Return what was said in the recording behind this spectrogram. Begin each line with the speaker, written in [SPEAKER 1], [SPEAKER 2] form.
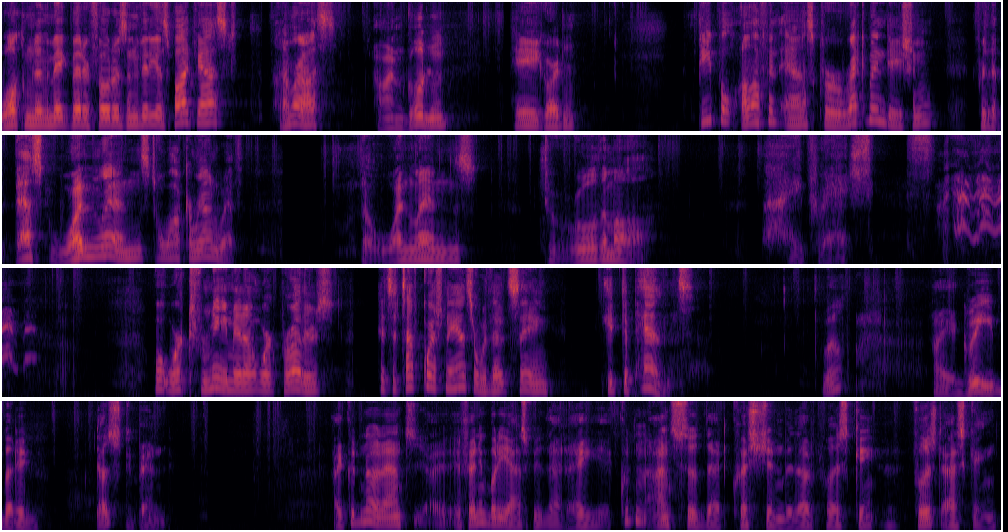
[SPEAKER 1] Welcome to the Make Better Photos and Videos podcast. I'm Ross.
[SPEAKER 2] I'm Gordon.
[SPEAKER 1] Hey, Gordon. People often ask for a recommendation for the best one lens to walk around with. The one lens to rule them all. My precious. what works for me may not work for others. It's a tough question to answer without saying it depends.
[SPEAKER 2] Well, I agree, but it does depend. I could not answer, if anybody asked me that, I couldn't answer that question without first, first asking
